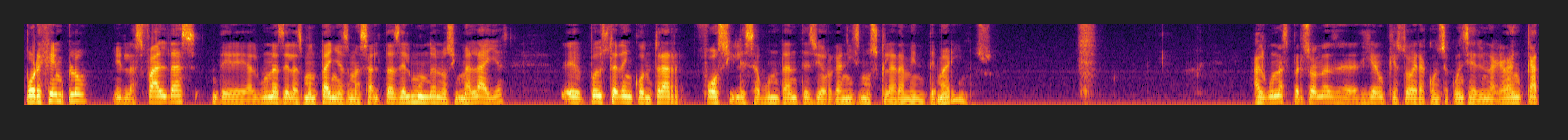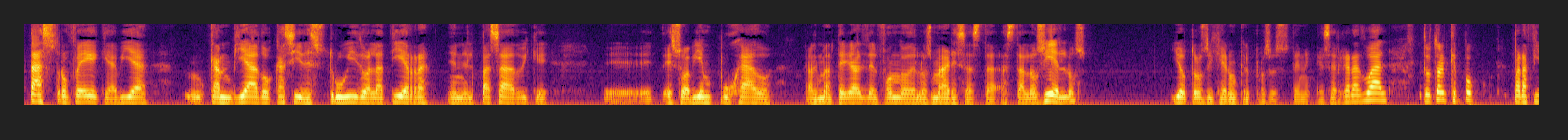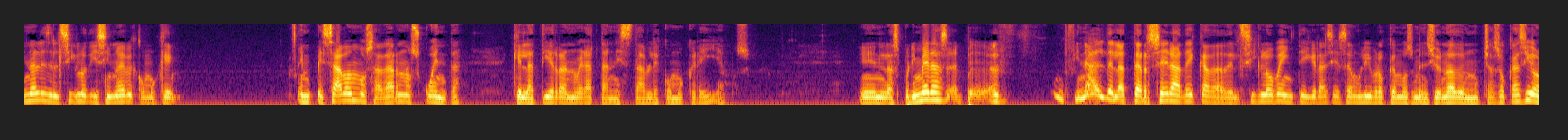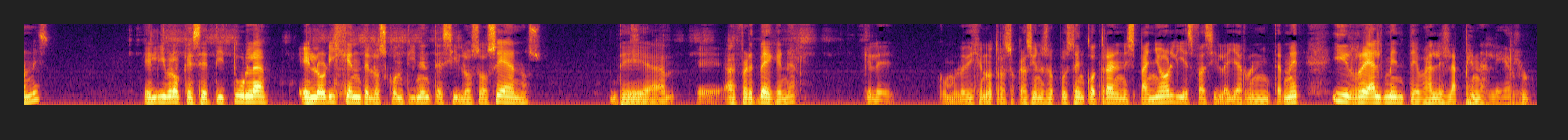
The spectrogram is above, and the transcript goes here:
Por ejemplo, en las faldas de algunas de las montañas más altas del mundo, en los Himalayas, eh, puede usted encontrar fósiles abundantes de organismos claramente marinos. Algunas personas eh, dijeron que esto era consecuencia de una gran catástrofe que había cambiado, casi destruido a la Tierra en el pasado y que eh, eso había empujado al material del fondo de los mares hasta, hasta los cielos. Y otros dijeron que el proceso tiene que ser gradual. Total que para finales del siglo XIX como que empezábamos a darnos cuenta que la Tierra no era tan estable como creíamos. En las primeras, eh, final de la tercera década del siglo XX y gracias a un libro que hemos mencionado en muchas ocasiones, el libro que se titula El origen de los continentes y los océanos de ah, Alfred Wegener, que le, como le dije en otras ocasiones, lo puede encontrar en español y es fácil hallarlo en internet y realmente vale la pena leerlo,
